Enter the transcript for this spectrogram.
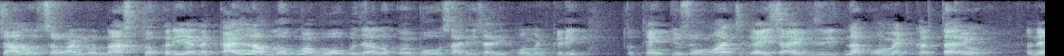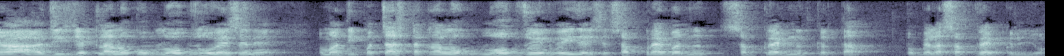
ચાલો સવારનો નાસ્તો કરીએ અને કાલના બ્લોગમાં બહુ બધા લોકોએ બહુ સારી સારી કોમેન્ટ કરી. તો thank you so much guys આવી જ રીતના કોમેન્ટ કરતા રહ્યો. અને હા, હજી જેટલા લોકો બ્લોગ જોવે છે ને, એમાંથી પચાસ ટકા લોકો બ્લોગ જોઈને વહી જાય છે. સબસ્ક્રાઈબર સબસ્ક્રાઈબ નથી કરતા. તો પહેલાં સબસ્ક્રાઈબ કરી લો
